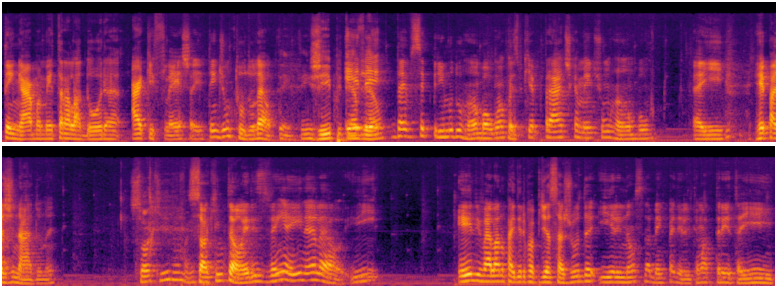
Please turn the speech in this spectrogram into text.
tem arma, metralhadora, arco e flecha, e tem de um tudo, Léo. Tem, tem Jeep, tem Ele avião. deve ser primo do Rambo, alguma coisa, porque é praticamente um Rambo aí repaginado, né? Só que, mais. Só que então, eles vêm aí, né, Léo? E ele vai lá no pai dele pra pedir essa ajuda e ele não se dá bem com o pai dele. Ele tem uma treta aí,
